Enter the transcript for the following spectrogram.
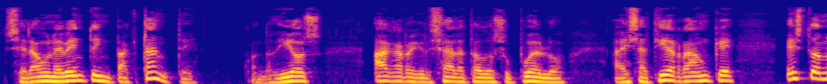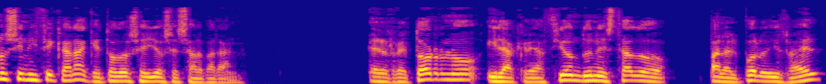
Será un evento impactante cuando Dios haga regresar a todo su pueblo a esa tierra, aunque esto no significará que todos ellos se salvarán. El retorno y la creación de un Estado para el pueblo de Israel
